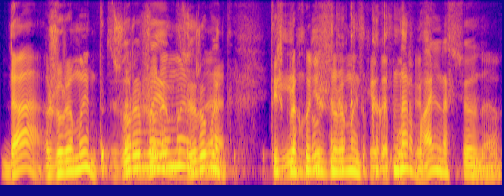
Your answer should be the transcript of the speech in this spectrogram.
Да, журамент. Журамент, журамент. Ты же проходишь ну, журамент, когда как нормально все. Да.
